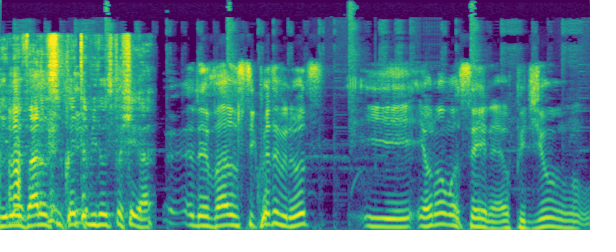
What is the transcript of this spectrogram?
E levaram 50 minutos para chegar. Levaram 50 minutos e eu não almocei, né? Eu pedi um,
